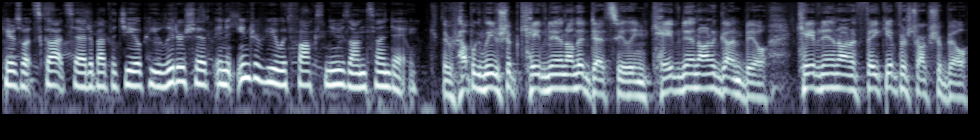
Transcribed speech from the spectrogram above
Here's what Scott said about the GOP leadership in an interview with Fox News on Sunday. The Republican leadership caved in on the debt ceiling, caved in on a gun bill, caved in on a fake infrastructure bill,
